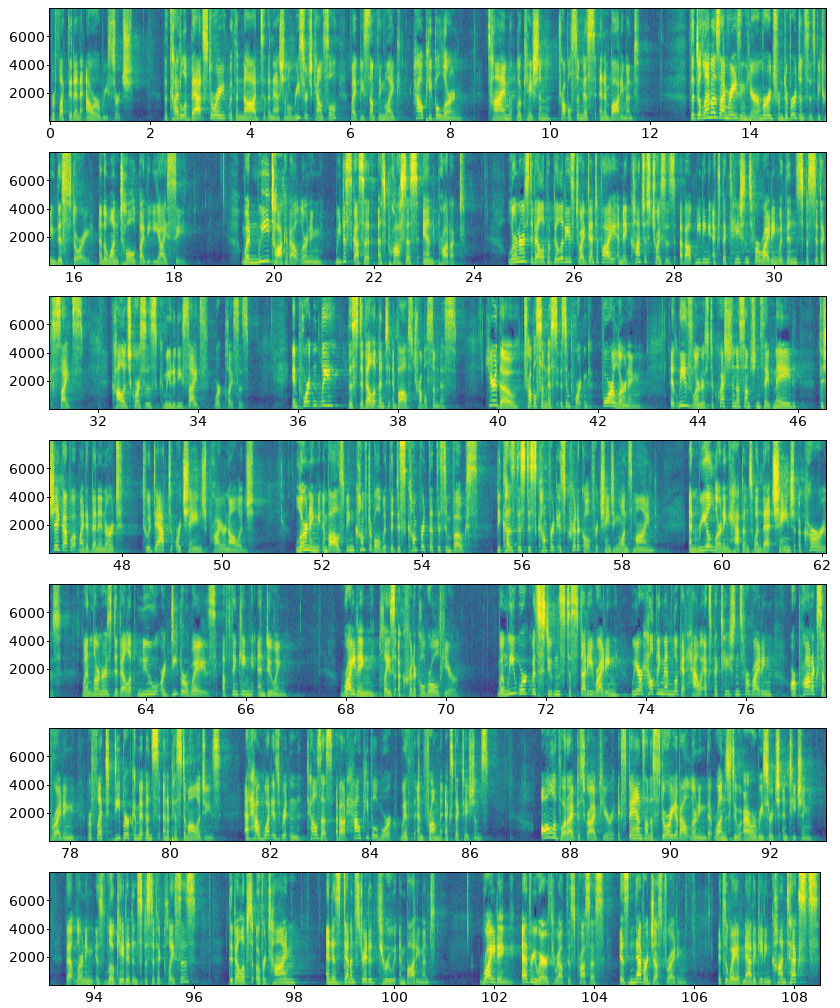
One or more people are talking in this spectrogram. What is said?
reflected in our research. The title of that story, with a nod to the National Research Council, might be something like How People Learn Time, Location, Troublesomeness, and Embodiment. The dilemmas I'm raising here emerge from divergences between this story and the one told by the EIC. When we talk about learning, we discuss it as process and product. Learners develop abilities to identify and make conscious choices about meeting expectations for writing within specific sites college courses, community sites, workplaces. Importantly, this development involves troublesomeness. Here, though, troublesomeness is important for learning. It leads learners to question assumptions they've made, to shake up what might have been inert, to adapt or change prior knowledge. Learning involves being comfortable with the discomfort that this invokes, because this discomfort is critical for changing one's mind. And real learning happens when that change occurs, when learners develop new or deeper ways of thinking and doing. Writing plays a critical role here. When we work with students to study writing, we are helping them look at how expectations for writing or products of writing reflect deeper commitments and epistemologies at how what is written tells us about how people work with and from expectations. All of what I've described here expands on the story about learning that runs through our research and teaching. That learning is located in specific places, develops over time, and is demonstrated through embodiment. Writing, everywhere throughout this process, is never just writing. It's a way of navigating contexts,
